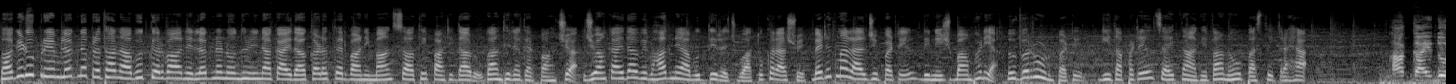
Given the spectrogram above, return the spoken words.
ભાગેડુ પ્રેમ લગ્ન પ્રથા નાબૂદ કરવા અને લગ્ન નોંધણીના કાયદા કડક કરવાની માંગ સાથે પાટીદારો ગાંધીનગર પહોંચ્યા, જ્યાં કાયદા વિભાગને આ મુદ્દે રજૂઆતો કરાશે. બેઠકમાં લાલજી પટેલ, દિનેશ બાંભણિયા, વરુણ પટેલ, ગીતા પટેલ સહિતના આગેવાનો ઉપસ્થિત રહ્યા. આ કાયદો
